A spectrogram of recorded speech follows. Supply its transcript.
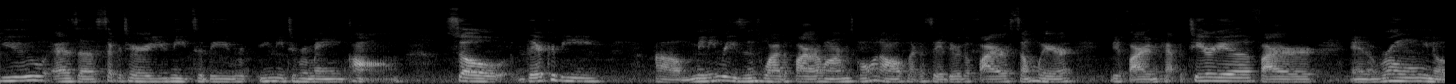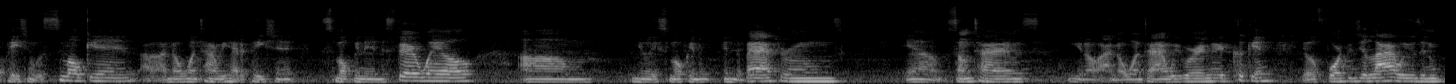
you, as a secretary, you need to be you need to remain calm. So there could be um, many reasons why the fire alarm is going off. Like I said, there's a fire somewhere. A fire in the cafeteria, fire in a room. You know, a patient was smoking. Uh, I know one time we had a patient smoking in the stairwell. Um, you know, they smoking in the bathrooms. Um, sometimes, you know, I know one time we were in there cooking. It was Fourth of July. We was in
